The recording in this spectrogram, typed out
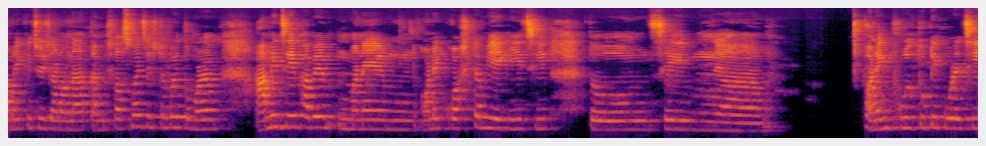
অনেক কিছুই জানো না। তো আমি সবসময় চেষ্টা করি তোমরা, আমি যেভাবে মানে অনেক কষ্টে আমি এগিয়েছি, তো সেই অনেক ভুল ত্রুটি করেছি,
